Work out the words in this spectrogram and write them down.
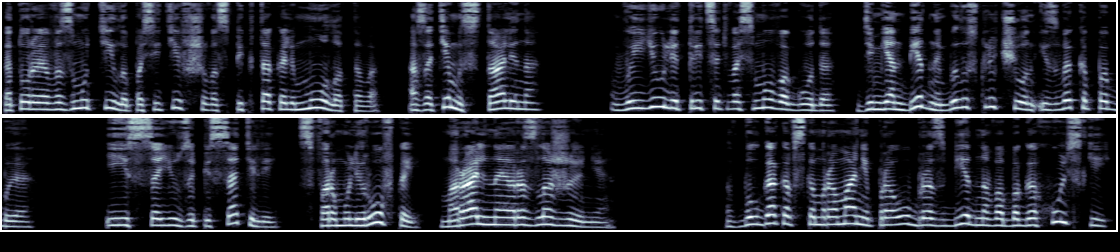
которая возмутила посетившего спектакль Молотова, а затем и Сталина. В июле 1938 года Демьян Бедный был исключен из ВКПБ и из Союза писателей с формулировкой «моральное разложение». В булгаковском романе про образ бедного Богохульский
